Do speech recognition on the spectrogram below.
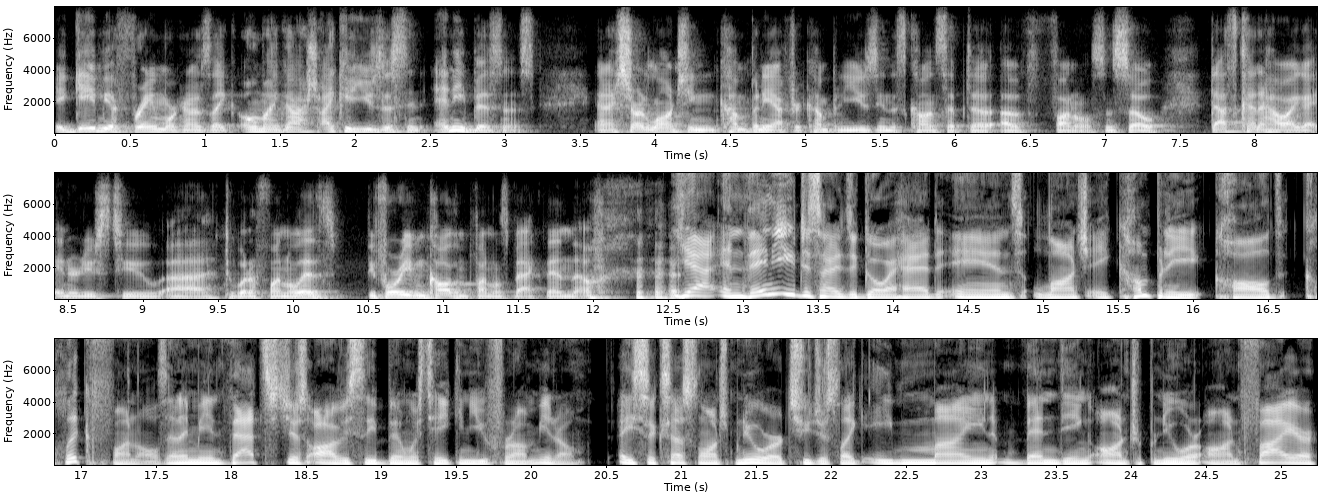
it gave me a framework, and I was like, oh my gosh, I could use this in any business. And I started launching company after company using this concept of, of funnels. And so that's kind of how I got introduced to uh, to what a funnel is. Before we even called them funnels back then, though. yeah, and then you decided to go ahead and launch a company called ClickFunnels, and I mean that's just obviously been what's taking you from you know a successful entrepreneur to just like a mind bending entrepreneur on fire.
